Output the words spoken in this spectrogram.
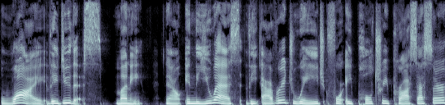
why they do this money. Now, in the US, the average wage for a poultry processor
